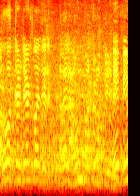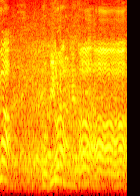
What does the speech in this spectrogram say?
ಅರವತ್ತೆಂಟು ಹೇಳ್ತಾ ಇದ್ದೀನಿ. ಅದಲ್ಲ ಅವ್ನು ಮಾತಾಡ್ತೀನಿ ಏ ಭೀಮಾ. ಓ, ಭೀಮ ಹಾಂ. ಹಾಂ ಹಾಂ ಹಾಂ.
